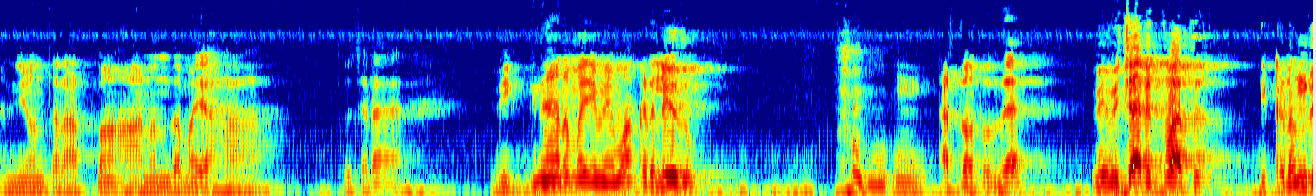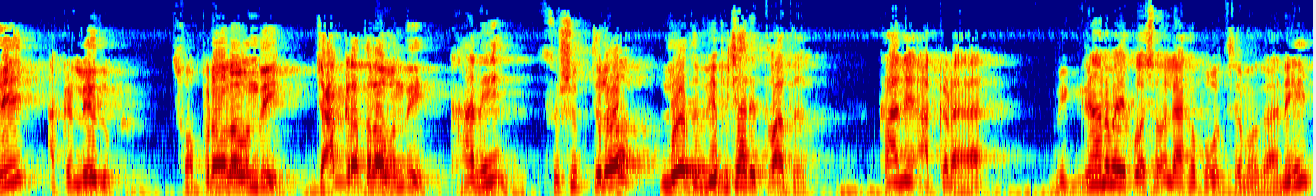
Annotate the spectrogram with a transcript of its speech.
అన్యోంతరాత్మ ఆనందమయ. చూచారా విజ్ఞానమయమేమో అక్కడ లేదు. అర్థమవుతుందే? వ్యభిచారిత్వాత్ ఇక్కడ ఉంది అక్కడ లేదు. స్వప్నంలో ఉంది జాగ్రత్తలో ఉంది కానీ సుషుప్తిలో లేదు వ్యభిచారిత్వాత్. కానీ అక్కడ విజ్ఞానమయ కోసం లేకపోవచ్చేమో గాని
